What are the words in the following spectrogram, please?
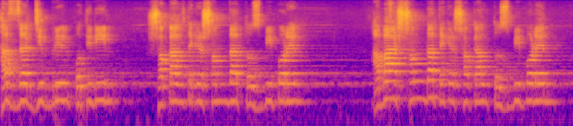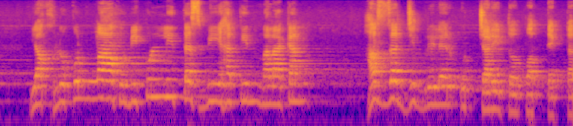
হাজ্জাত জিব্রিল প্রতিদিন সকাল থেকে সন্ধ্যা তসবি পড়েন, আবার সন্ধ্যা থেকে সকাল তসবি পড়েন। মালাকান। হজরত জিব্রিলের উচ্চারিত প্রত্যেকটা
